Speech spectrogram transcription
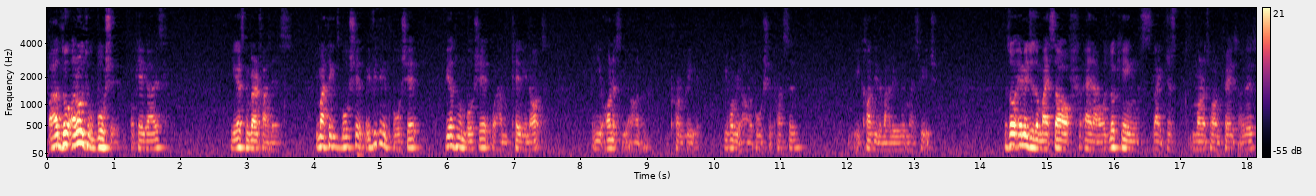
but I don't. I don't talk bullshit. Okay, guys. You guys can verify this. You might think it's bullshit, but if you think it's bullshit, if you have some bullshit, well, I'm clearly not, then you honestly aren't probably you probably are a bullshit person. You can't see the value in my speech. I saw images of myself, and I was looking like just monotone face like this.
